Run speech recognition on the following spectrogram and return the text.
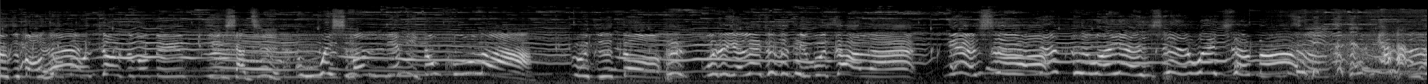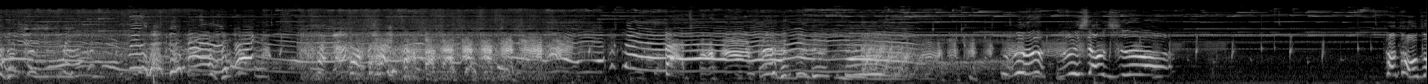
这只宝可梦叫什么名字？小智，为什么连你都哭了啊？不知道，我的眼泪就是停不下来。你也是啊，我也是，为什么？消失了，他逃走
